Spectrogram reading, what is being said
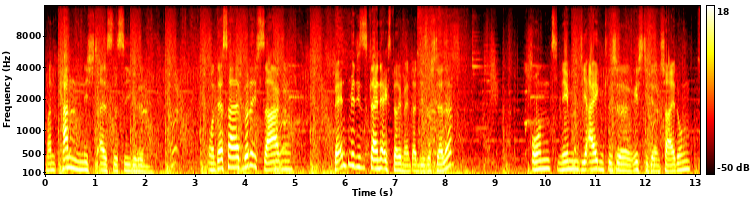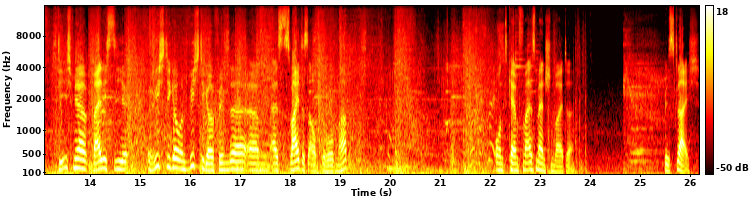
man kann nicht als das Sie gewinnen. Und deshalb würde ich sagen, beenden wir dieses kleine Experiment an dieser Stelle und nehmen die eigentliche richtige Entscheidung, die ich mir, weil ich sie richtiger und wichtiger finde, ähm, als zweites aufgehoben habe. Und kämpfen als Menschen weiter. Bis gleich.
